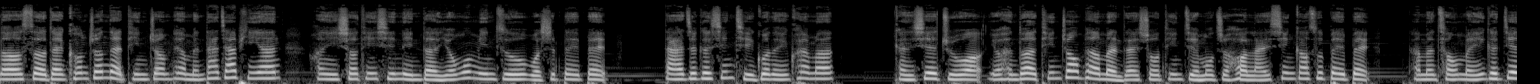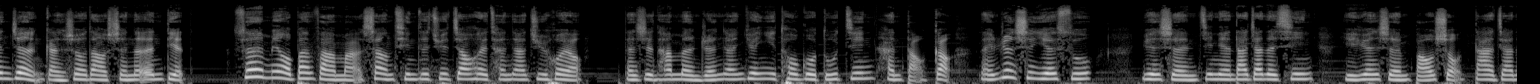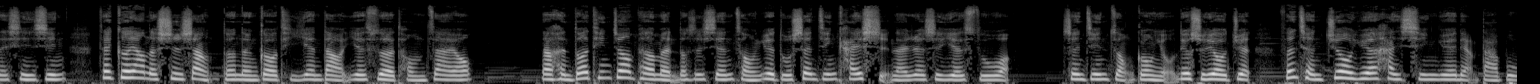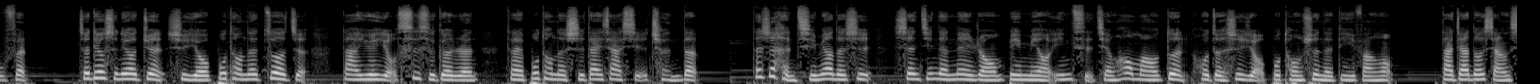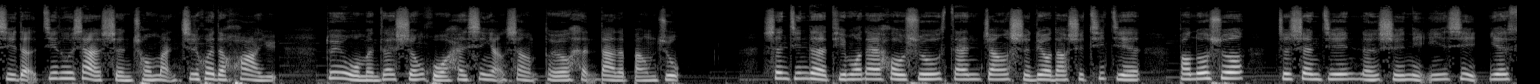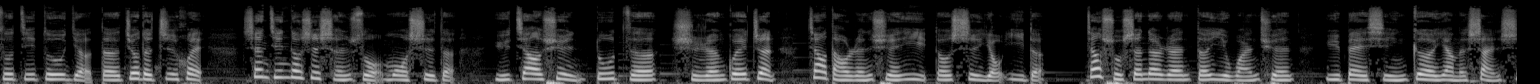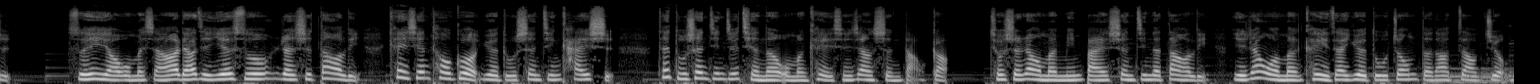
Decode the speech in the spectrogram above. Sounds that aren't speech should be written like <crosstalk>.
Hello，所有在空中的听众朋友们，大家平安，欢迎收听心灵的游牧民族，我是贝贝。大家这个星期过得愉快吗？感谢主哦，有很多的听众朋友们在收听节目之后来信告诉贝贝，他们从每一个见证感受到神的恩典。虽然没有办法马上亲自去教会参加聚会哦，但是他们仍然愿意透过读经和祷告来认识耶稣。愿神纪念大家的心，也愿神保守大家的信心，在各样的事上都能够体验到耶稣的同在哦。那很多听众朋友们都是先从阅读圣经开始来认识耶稣哦。圣经总共有六十六卷，分成旧约和新约两大部分。这六十六卷是由不同的作者，大约有四十个人，在不同的时代下写成的。但是很奇妙的是，圣经的内容并没有因此前后矛盾，或者是有不通顺的地方哦。大家都详细的记录下神充满智慧的话语，对于我们在生活和信仰上都有很大的帮助。圣经的提摩太后书三章十六到十七节，保罗说：“这圣经能使你因信耶稣基督有得救的智慧。圣经都是神所默示的。”于教训、督责、使人归正、教导人学义，都是有益的，叫属神的人得以完全，预备行各样的善事。所以哦，我们想要了解耶稣、认识道理，可以先透过阅读圣经开始。在读圣经之前呢，我们可以先向神祷告，求神让我们明白圣经的道理，也让我们可以在阅读中得到造就。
